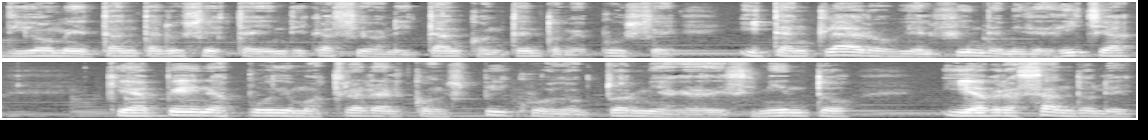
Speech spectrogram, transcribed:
Dióme tanta luz esta indicación y tan contento me puse y tan claro vi el fin de mi desdicha que apenas pude mostrar al conspicuo doctor mi agradecimiento y abrazándole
